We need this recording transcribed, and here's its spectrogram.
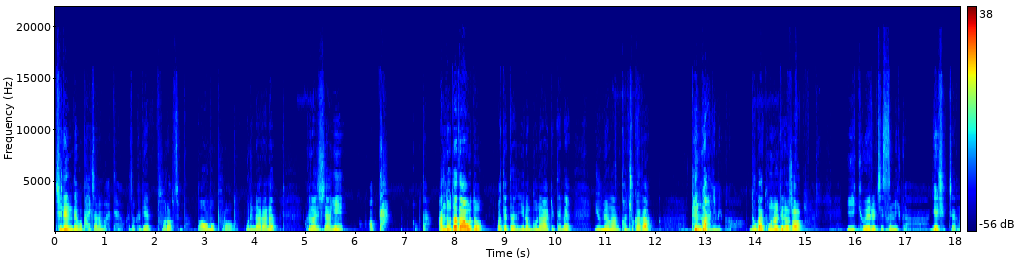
진행되고 발전한 것 같아요. 그래서 그게 부럽습니다. 너무 부러워. 우리나라는 그런 시장이 없다. 없다. 안도다다오도 어쨌든 이런 문화가 있기 때문에 유명한 건축가가 된 거 아닙니까? 누가 돈을 들여서 이 교회를 짓습니까? 예식장을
